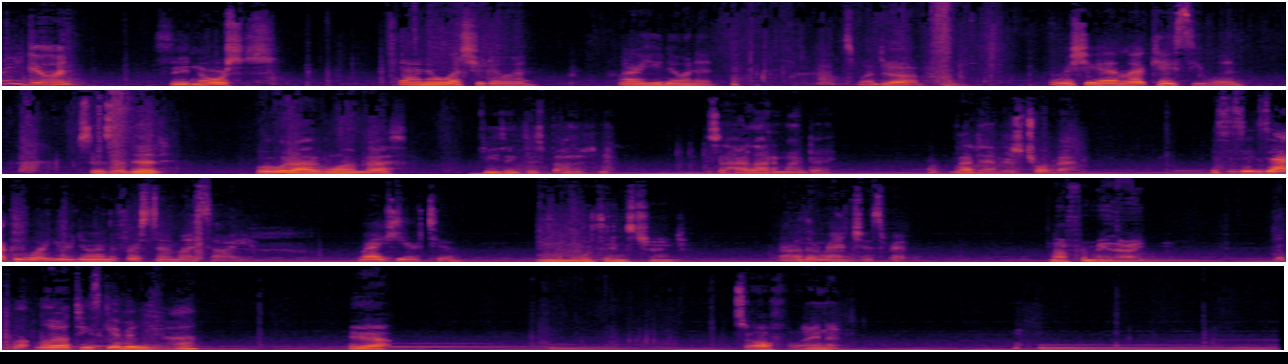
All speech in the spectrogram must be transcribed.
What are you doing? Feeding horses. Yeah, I know what you're doing. Why are you doing it? It's my job. I wish you hadn't let Kayce win. Says I did. What would I have won, Beth? Do you think this bothers me? It's a highlight of my day. Glad to have this chore back. This is exactly what you were doing the first time I saw you. Right here, too. And the more things change. There are other wrenches, Rip. Not for me, there ain't. Look what loyalty's given you, huh? Yeah. It's awful, ain't it?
